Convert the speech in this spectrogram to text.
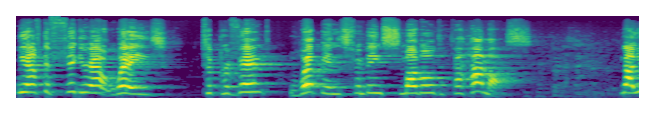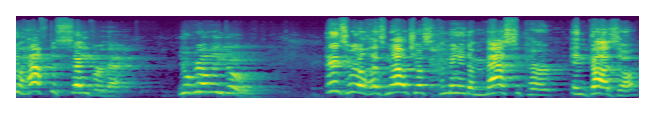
We have to figure out ways to prevent weapons from being smuggled to Hamas. Now, you have to savor that. You really do. Israel has now just committed a massacre in Gaza.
